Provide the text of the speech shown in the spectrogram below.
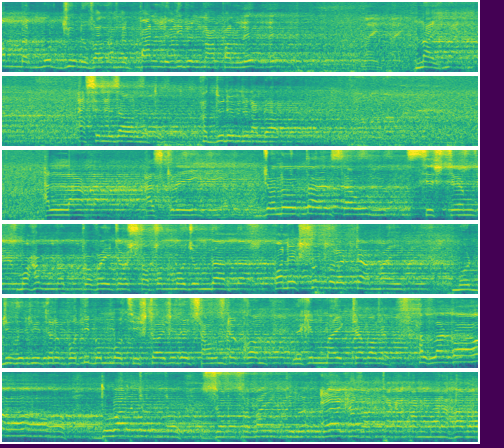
আপনার মর্জি অনুভব আপনি পারলে দিবেন না পারলে নাই। নাই। আসেন যাওয়ার মতো। আর দুই মিনিট আমরা আল্লাহ আজকের এই Janata sound system Mohammad provider Swapan Majumdar, অনেক সুন্দর একটা মাইক। মসজিদের ভিতরে প্রতিবম্ব সৃষ্টি হয়, যদি সাউন্ডটা কম, লেকিন মাইকটা ভালো। আল্লাহ দোয়ার জন্য জনতা মাইক দিল এক হাজার টাকা কম মারা হাবা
